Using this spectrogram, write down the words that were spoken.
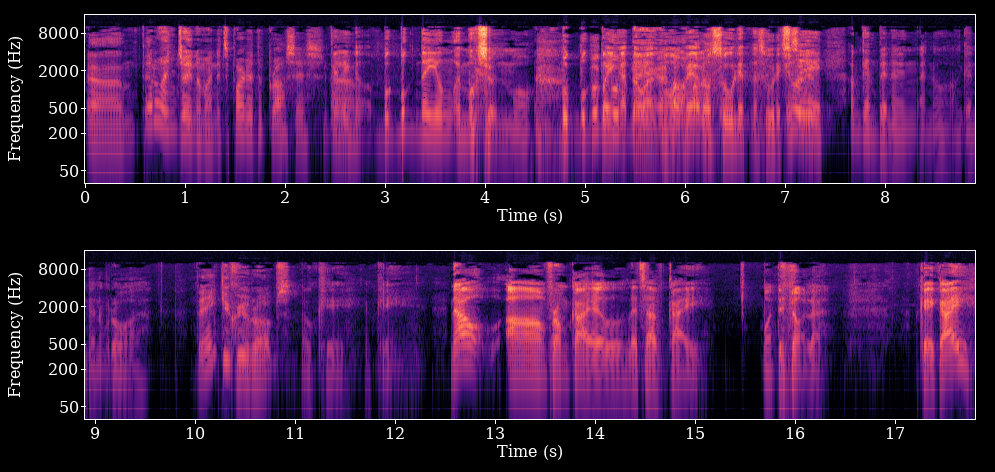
Um, pero enjoy naman. It's part of the process. Galing, Um, no? Bugbog na yung emotion mo. Bugbog, pa yung Bugbog katawan mo. Pero sulit na sulit. Kasi Sulit. ang ganda ng, ano, ang ganda ng Roja. Thank you, Kuya Robs. Okay, okay. Now, um, from Kyle, let's have Kai Montenola. Okay, Kai,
